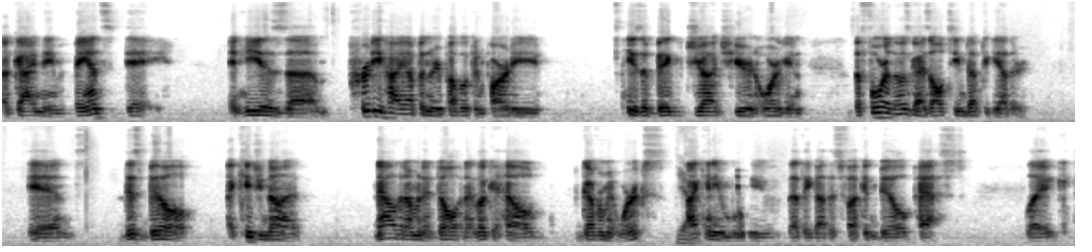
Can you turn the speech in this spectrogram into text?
a guy named Vance Day, and he is um, pretty high up in the Republican Party. He's a big judge here in Oregon. The four of those guys all teamed up together, and this bill, I kid you not, now that I'm an adult and I look at how government works, Yeah. I can't even believe that they got this fucking bill passed. Like,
